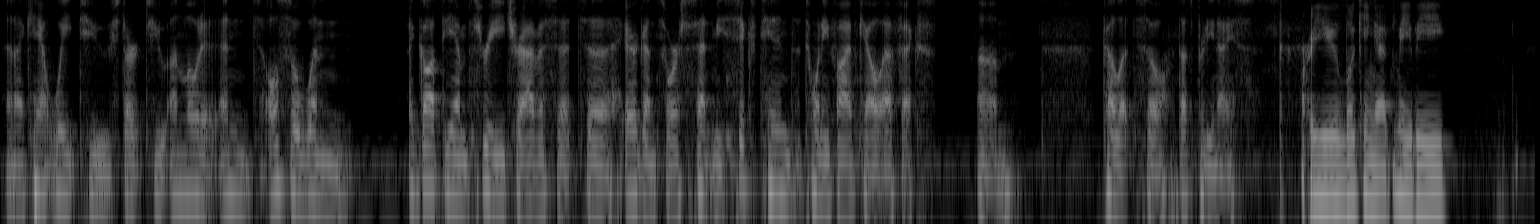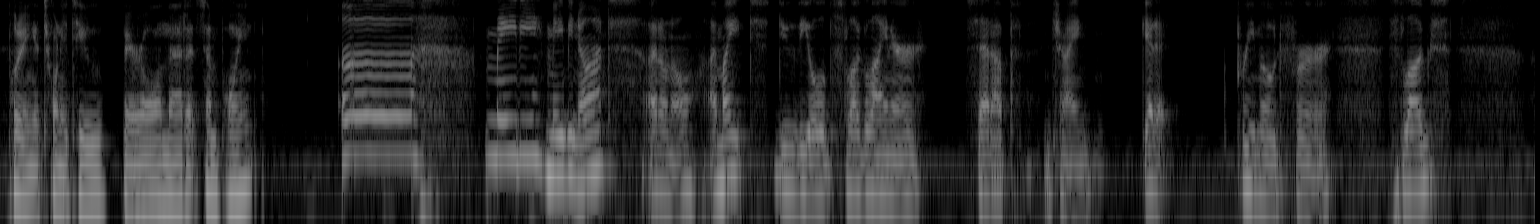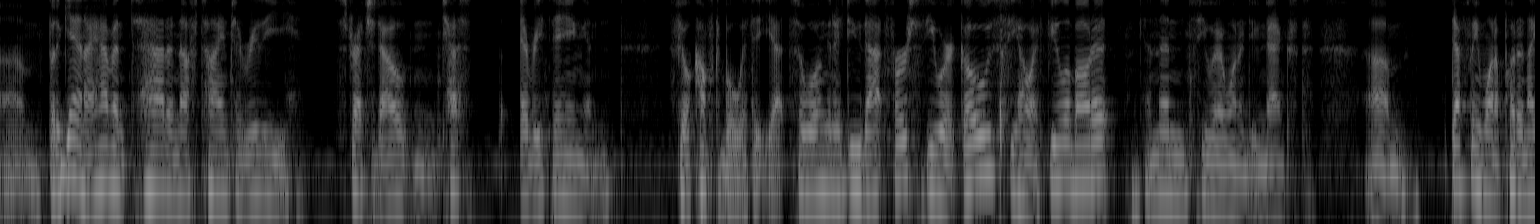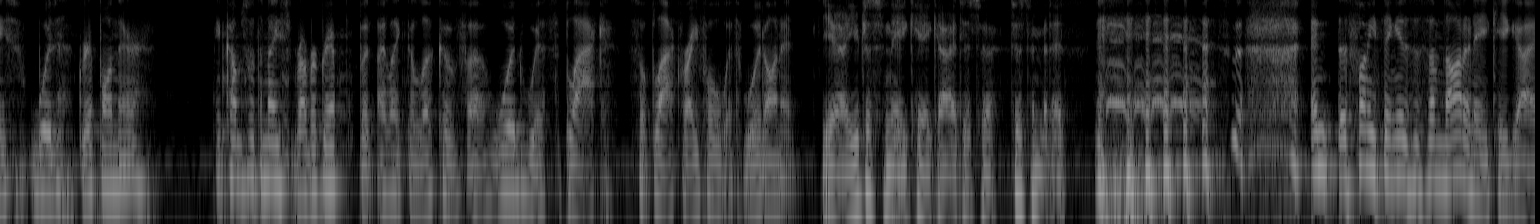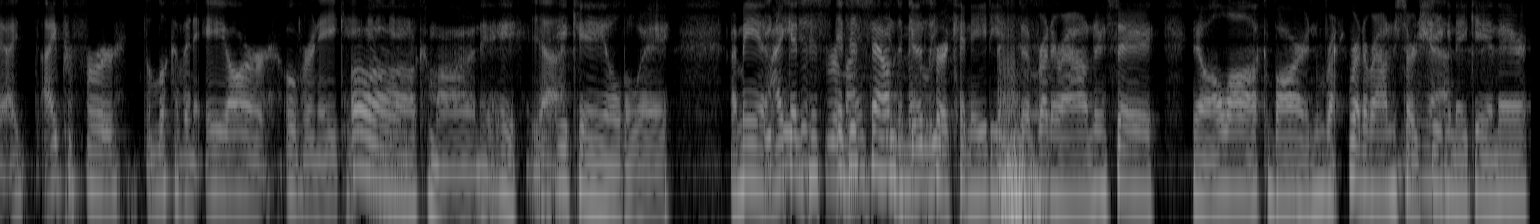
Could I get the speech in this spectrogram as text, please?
and I can't wait to start to unload it. And also, when I got the M3, Travis at uh, Airgun Source sent me six tins of 25 cal FX um, pellets, so that's pretty nice. Are you looking at maybe putting a 22 barrel on that at some point? Uh, maybe, maybe not. I don't know. I might do the old slug liner setup and try and get it pre-mode for slugs. Um, but again, I haven't had enough time to really stretch it out and test everything and feel comfortable with it yet. So I'm going to do that first, see where it goes, see how I feel about it, and then see what I want to do next. Um, definitely want to put a nice wood grip on there. It comes with a nice rubber grip, but I like the look of uh, wood with black. So black rifle with wood on it. Yeah, you're just an AK guy. Just to just admit it. and the funny thing is, is I'm not an AK guy. I I prefer the look of an AR over an AK. Oh come on, hey, yeah. AK all the way. I mean, AK I get just, just it just sounds good for a Canadian to run around and say, you know, Allah Akbar and run, run around and start yeah. shooting an AK in there.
